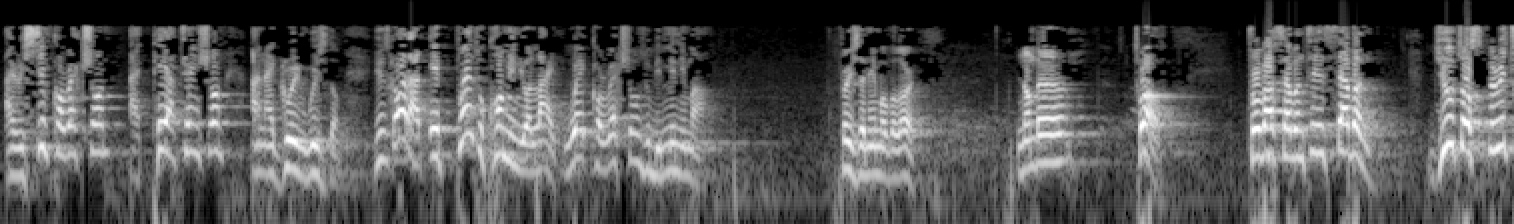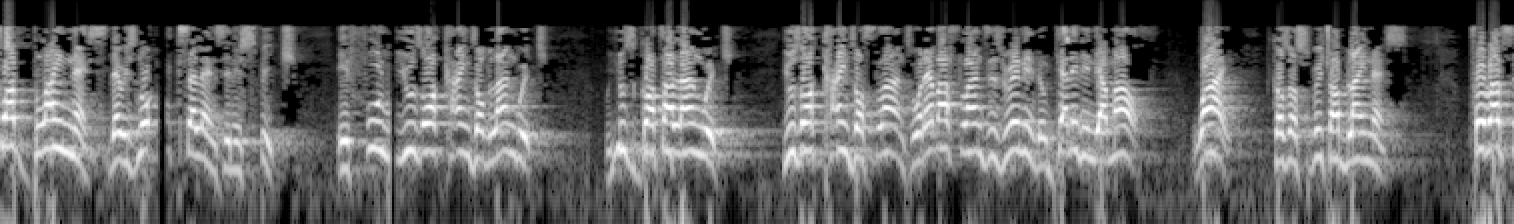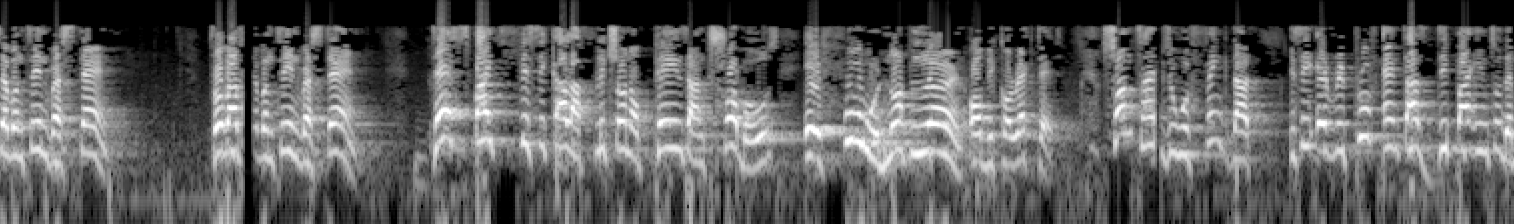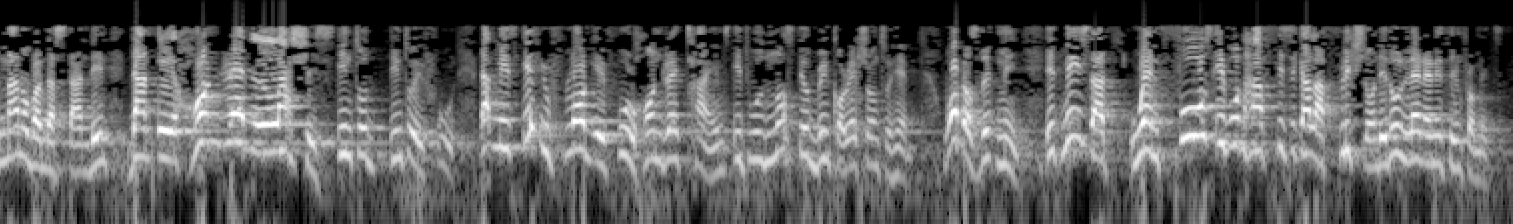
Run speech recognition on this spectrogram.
I receive correction, I pay attention, and I grow in wisdom. You discover that a point will come in your life where corrections will be minimal. Praise the name of the Lord. Number 12. Proverbs 17 7. Due to spiritual blindness, there is no excellence in his speech. A fool will use all kinds of language. We use gutter language. Use all kinds of slangs. Whatever slangs is raining, they'll get it in their mouth. Why? Because of spiritual blindness. Proverbs 17 verse 10. Proverbs 17 verse 10. Despite physical affliction of pains and troubles, a fool would not learn or be corrected. Sometimes you will think that, you see, a reproof enters deeper into the man of understanding than a hundred lashes into, into a fool. That means if you flog a fool hundred times, it will not still bring correction to him. What does that mean? It means that when fools even have physical affliction, they don't learn anything from it.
